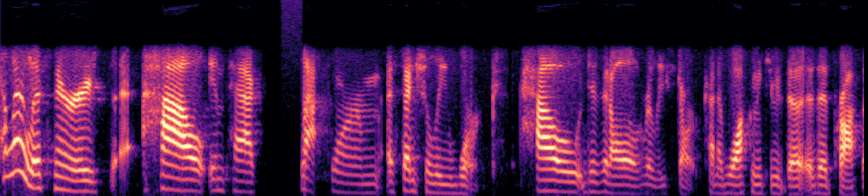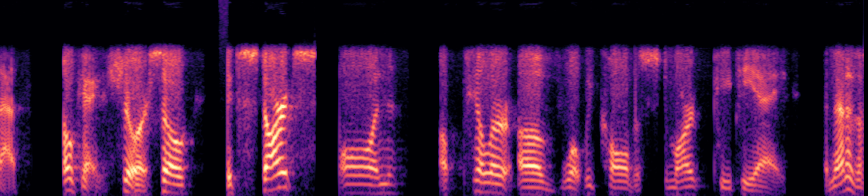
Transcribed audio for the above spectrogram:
tell our listeners how Impact platform essentially works. How does it all really start? Kind of walk me through the the process. Okay, sure. So it starts on a pillar of what we call the Smart PPA, and that is a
